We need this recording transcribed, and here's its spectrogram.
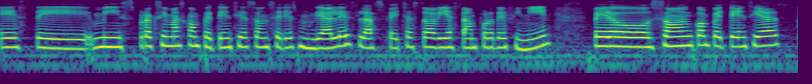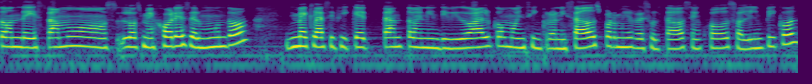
Este, mis próximas competencias son series mundiales, las fechas todavía están por definir, pero son competencias donde estamos los mejores del mundo me clasifiqué tanto en individual como en sincronizados por mis resultados en Juegos Olímpicos.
